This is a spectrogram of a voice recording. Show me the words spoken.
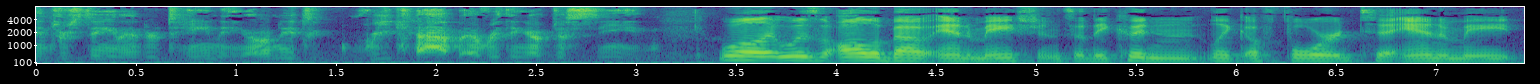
interesting and entertaining. I don't need to recap everything I've just seen. Well, it was all about animation, so they couldn't like afford to animate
